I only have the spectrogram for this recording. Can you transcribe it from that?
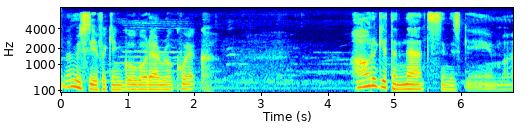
Let me see if I can Google that real quick. How to get the gnats in this game.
